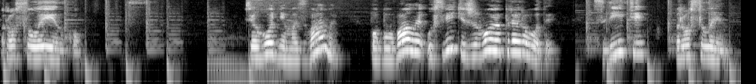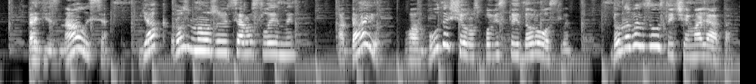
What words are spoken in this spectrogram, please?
рослинку. Сьогодні ми з вами побували у світі живої природи, світі рослин та дізналися, як розмножуються рослини. Гадаю, вам буде що розповісти дорослим. До нових зустрічей, малята!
